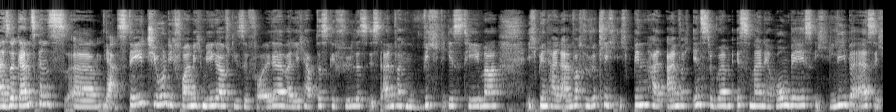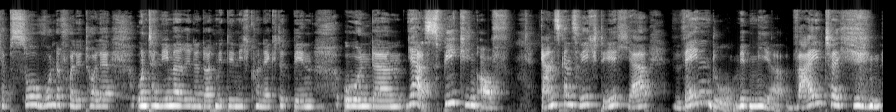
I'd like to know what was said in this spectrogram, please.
also ganz, ganz, äh, ja, stay tuned. Ich freue mich mega auf diese Folge, weil ich habe das Gefühl, es ist einfach ein wichtiges Thema. Ich bin halt einfach wirklich, ich bin halt einfach, Instagram ist meine Homebase. Ich liebe es. Ich habe so wundervolle, tolle Unternehmerinnen dort, mit denen ich connected bin. Und ähm, ja, speaking of, ganz, ganz wichtig, ja, Wenn du mit mir weiterhin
